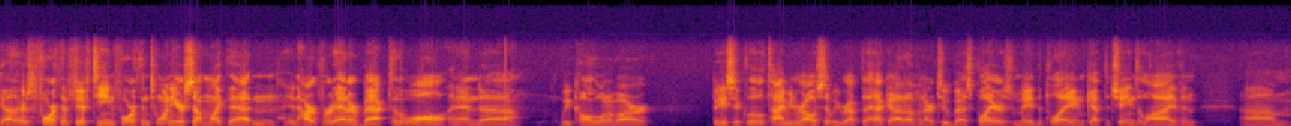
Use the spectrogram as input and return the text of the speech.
God, there's fourth and 15, fourth and 20 or something like that, and and Hartford had our back to the wall, and uh, we called one of our basic little timing routes that we rep the heck out of, and our two best players made the play and kept the chains alive, and um,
